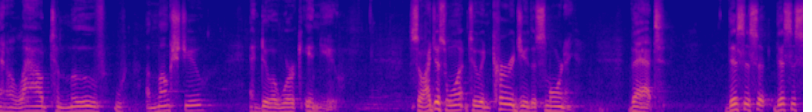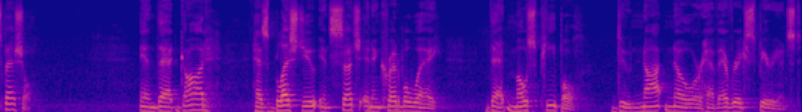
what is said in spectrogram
and allowed to move amongst you and do a work in you. So I just want to encourage you this morning that this is, a, this is special and that God has blessed you in such an incredible way that most people do not know or have ever experienced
